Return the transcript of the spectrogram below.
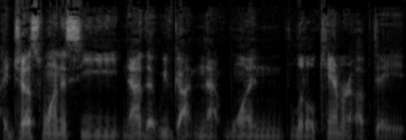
i just want to see now that we've gotten that one little camera update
